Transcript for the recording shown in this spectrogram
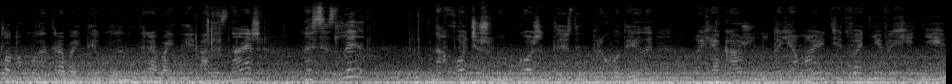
складу, коли треба йти, коли не треба йти. Але знаєш, на сізли хоче, щоб ми кожен тиждень приходили. А я кажу, ну та я маю ті два дні вихідні,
